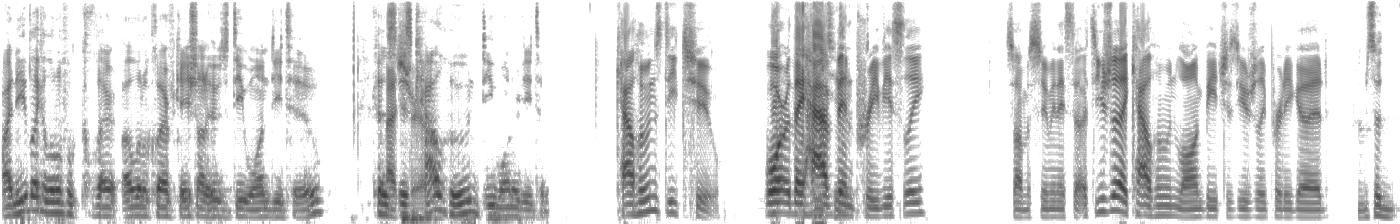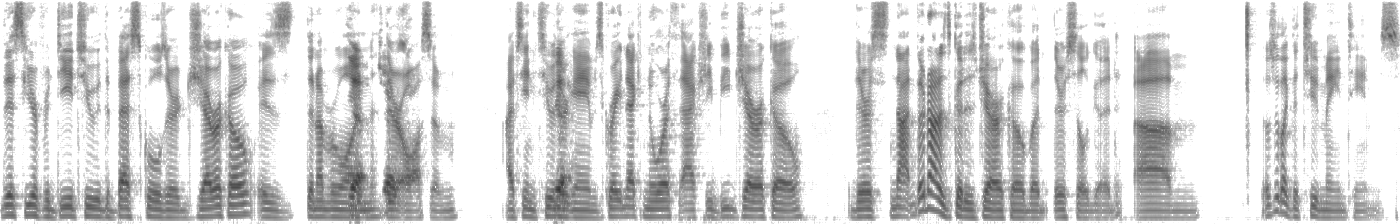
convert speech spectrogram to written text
I need like a little clar- a little clarification on who's D one, D two. Because is true. Calhoun D one or D two? Calhoun's D two, or they have D2. been previously. So I'm assuming they still. It's usually like Calhoun, Long Beach is usually pretty good. So this year for D two, the best schools are Jericho is the number one. Yeah, They're awesome. I've seen two of their games. Great Neck North actually beat Jericho. There's not they're not as good as Jericho, but they're still good. Um, those are like the two main teams.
